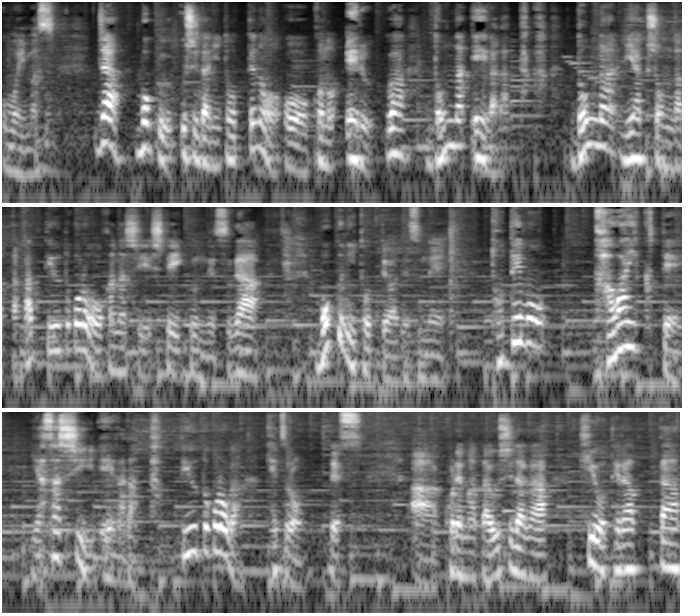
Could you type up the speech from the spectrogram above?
思いますじゃあ僕牛田にとってのこの L はどんな映画だったかどんなリアクションだったかっていうところをお話ししていくんですが僕にとってはですねとても可愛くて優しい映画だったっていうところが結論です。あこれまた牛田が木をてらった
